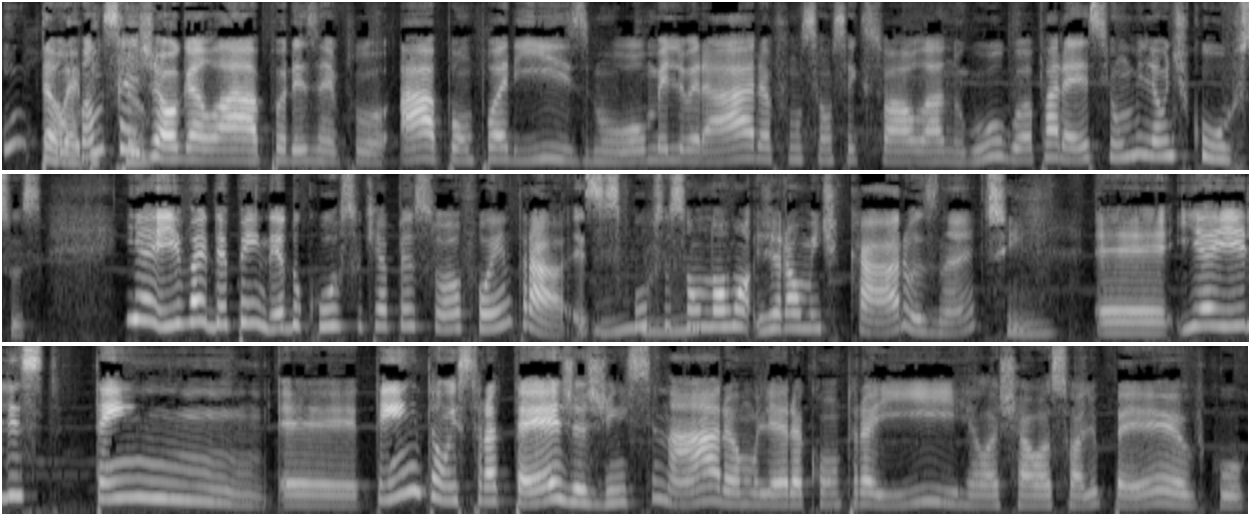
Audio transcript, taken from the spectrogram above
Então, Webcam. quando você joga lá, por exemplo, ah, pompoarismo ou melhorar a função sexual lá no Google, aparece um milhão de cursos. E aí vai depender do curso que a pessoa for entrar. Esses cursos são normal, geralmente caros, né? Sim. É, e aí eles têm, é, tentam estratégias de ensinar a mulher a contrair, relaxar o assoalho pélvico,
